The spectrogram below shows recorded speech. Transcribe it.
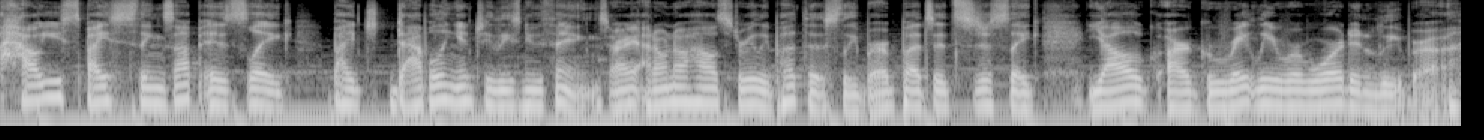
How you spice things up is like by dabbling into these new things right? I don't know how else to really put this libra but it's just like y'all are greatly rewarded libra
